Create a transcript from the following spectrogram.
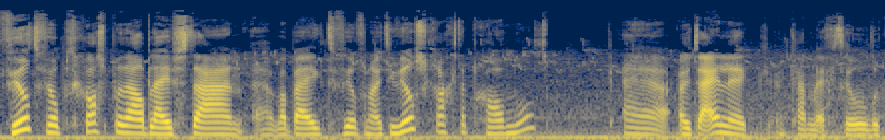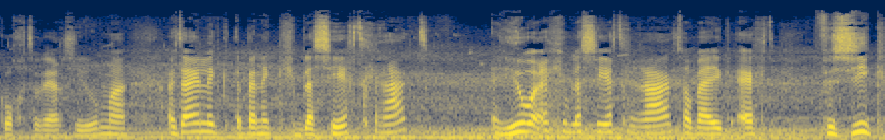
Veel te veel op het gaspedaal blijven staan. Uh, waarbij ik te veel vanuit die wilskracht heb gehandeld. Uh, uiteindelijk, ik ga me echt heel de korte versie doen. Maar uiteindelijk ben ik geblesseerd geraakt. Heel erg geblesseerd geraakt. Waarbij ik echt fysiek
